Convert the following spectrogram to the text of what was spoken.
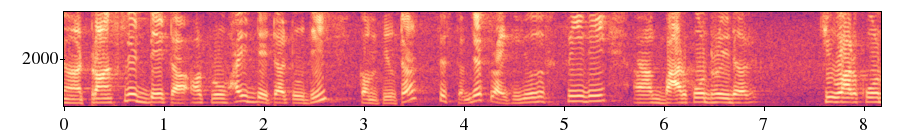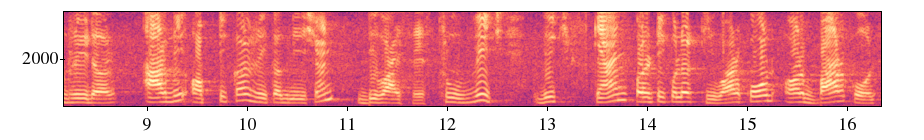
uh, translate data or provide data to the computer system. Just like you see the uh, barcode reader QR code reader are the optical recognition devices through which we scan particular QR code or barcode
